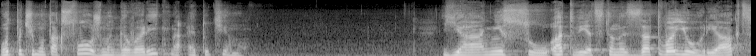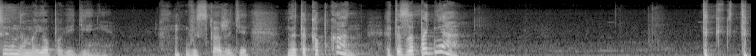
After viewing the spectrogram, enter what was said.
Вот почему так сложно говорить на эту тему я несу ответственность за твою реакцию на мое поведение. Вы скажете, ну это капкан, это западня. Так, так,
